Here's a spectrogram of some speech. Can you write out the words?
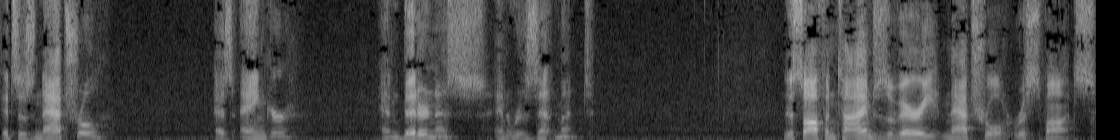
It's as natural as anger and bitterness and resentment. This oftentimes is a very natural response.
